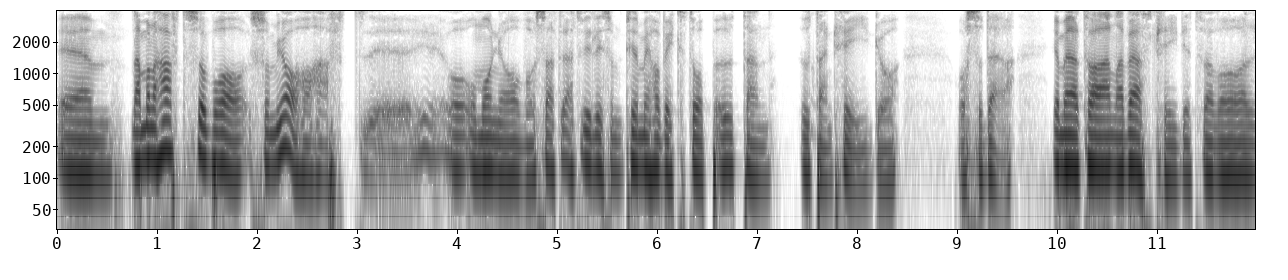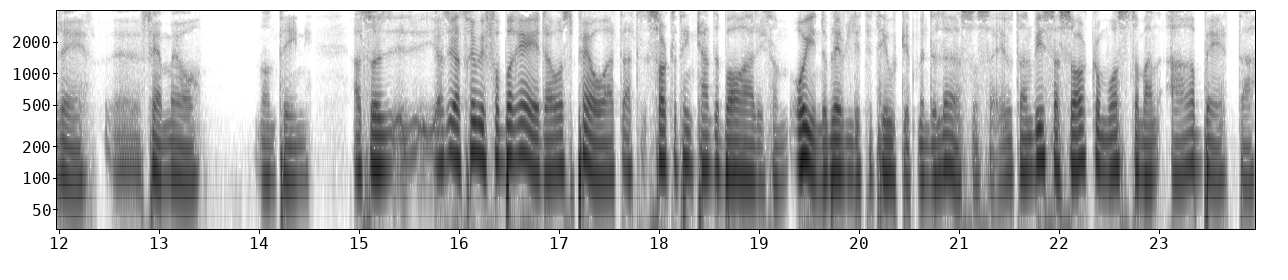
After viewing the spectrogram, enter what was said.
Eh, när man har haft så bra som jag har haft eh, och, och många av oss, att, att vi liksom till och med har växt upp utan, utan krig och, och sådär. Jag menar ta andra världskriget, vad var det, Eh, fem år någonting. Alltså jag, jag tror vi får bereda oss på att, att saker och ting kan inte bara liksom, oj nu blev det lite tokigt men det löser sig. Utan vissa saker måste man arbeta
